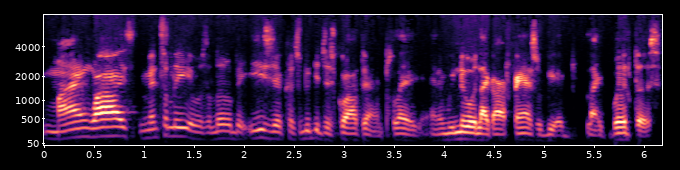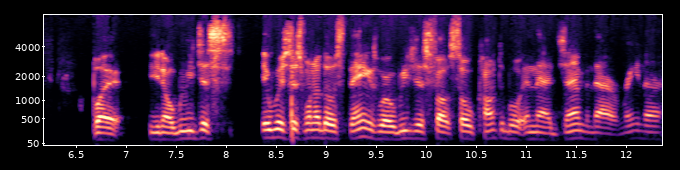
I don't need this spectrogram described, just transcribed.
mind wise, mentally, it was a little bit easier because we could just go out there and play, and we knew like our fans would be like with us. But you know, we just it was just one of those things where we just felt so comfortable in that gym in that arena,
